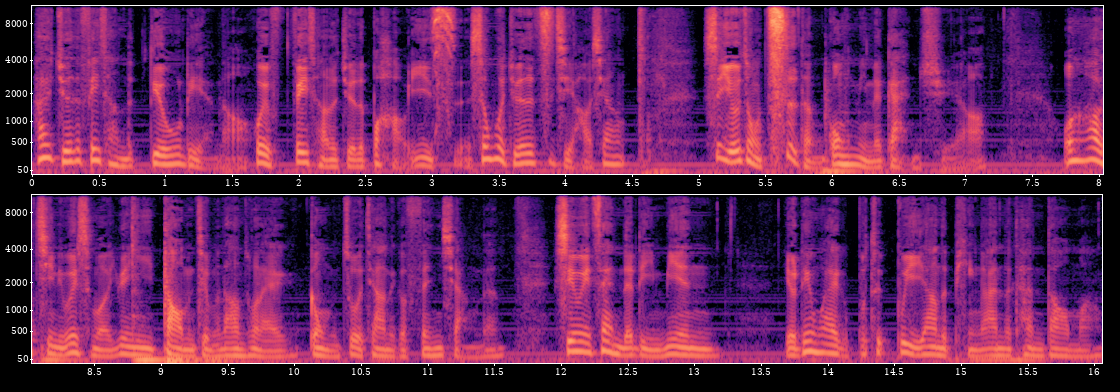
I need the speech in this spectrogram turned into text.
他会觉得非常的丢脸啊，会非常的觉得不好意思，生活觉得自己好像 是有一种次等公民的感觉啊。我很好奇，你为什么愿意到我们节目当中来跟我们做这样的一个分享呢？是因为在你的里面有另外一个不不一样的平安的看到吗？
